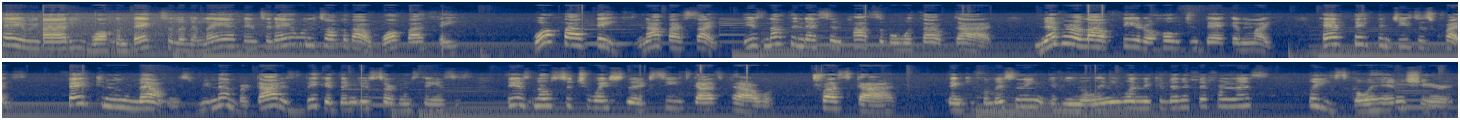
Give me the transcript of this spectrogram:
Hey everybody, welcome back to Live and Laugh. And today I want to talk about walk by faith. Walk by faith, not by sight. There's nothing that's impossible without God. Never allow fear to hold you back in life. Have faith in Jesus Christ. Faith can move mountains. Remember, God is bigger than your circumstances. There's no situation that exceeds God's power. Trust God. Thank you for listening. If you know anyone that can benefit from this, please go ahead and share it.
